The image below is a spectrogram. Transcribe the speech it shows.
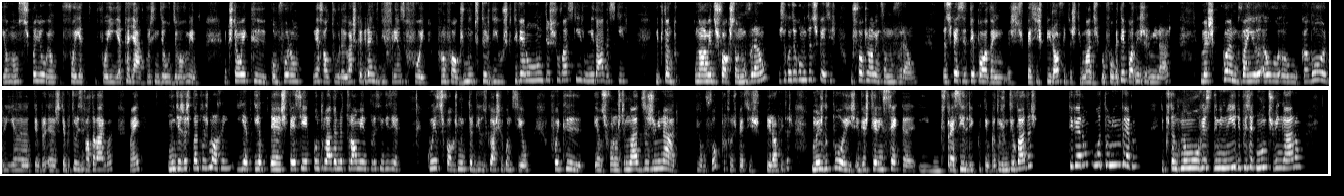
ele não se espalhou, ele foi, foi atalhado, por assim dizer, o desenvolvimento. A questão é que, como foram nessa altura, eu acho que a grande diferença foi, foram fogos muito tardios, que tiveram muita chuva a seguir, umidade a seguir. E, portanto, normalmente os fogos são no verão, isto aconteceu com muitas espécies, os fogos normalmente são no verão, as espécies até podem, as espécies pirófitas estimuladas pelo fogo até podem germinar, mas quando vem o, o calor e as temperaturas e falta de água, é? muitas das plantas morrem e a, e a, espécie é controlada naturalmente, por assim dizer. Com esses fogos muito tardios, o que eu acho que aconteceu foi que eles foram estimulados a germinar pelo fogo, porque são espécies pirófitas, mas depois, em vez de terem seca e stress hídrico e temperaturas muito elevadas, tiveram o outono e o inverno. E, portanto, não houve esse diminuir, e por isso é que muitos vingaram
